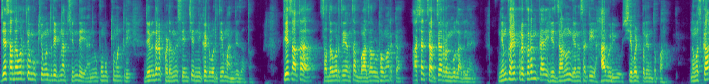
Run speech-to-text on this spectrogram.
जे सदावर्ते मुख्यमंत्री एकनाथ शिंदे आणि उपमुख्यमंत्री देवेंद्र फडणवीस यांचे निकटवर्तीय मानले जातात. तेच आता सदावर्ते यांचा बाजार उठवणार का अशा चर्चा रंगू लागल्या आहेत. नेमकं हे प्रकरण काय हे जाणून घेण्यासाठी हा व्हिडिओ शेवटपर्यंत पहा. नमस्कार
